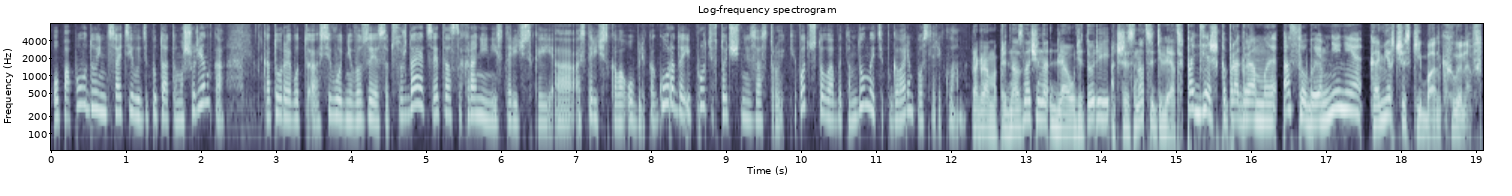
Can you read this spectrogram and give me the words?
о, по поводу инициативы депутата Машуренко, которая вот э, сегодня в ОЗС обсуждается, это сохранение исторической, э, исторического облика города и против точечной застройки. Вот что вы об этом думаете, поговорим после рекламы. Программа предназначена для аудитории от 16 лет. Поддержка программы «Особое мнение» Коммерческий банк Хлынов.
